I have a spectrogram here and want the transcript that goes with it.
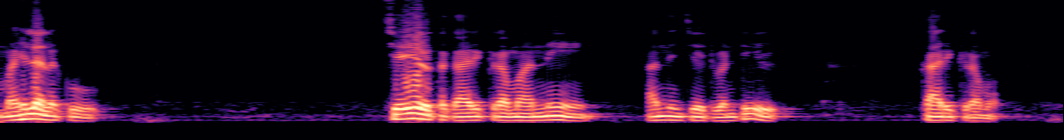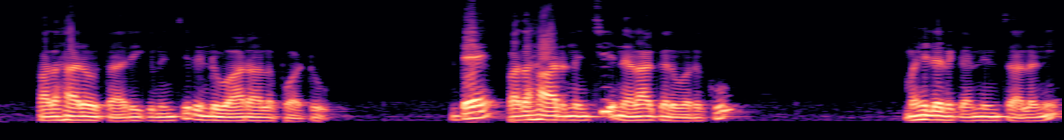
మహిళలకు చేయూత కార్యక్రమాన్ని అందించేటువంటి కార్యక్రమం. పదహారవ తారీఖు నుంచి రెండు వారాల పాటు. అంటే పదహారు నుంచి నెలాఖరు వరకు మహిళలకు అందించాలని.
